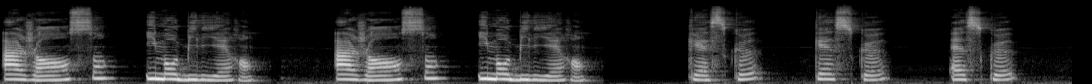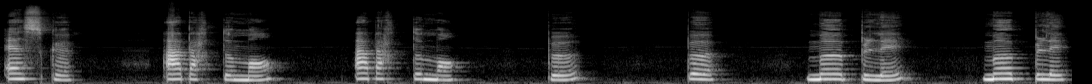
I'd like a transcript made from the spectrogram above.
：agence immobilière，agence immobilière，qu'est-ce que，qu'est-ce que，est-ce que，est-ce que，appartement，appartement，peu，peu。Meubler, meubler.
